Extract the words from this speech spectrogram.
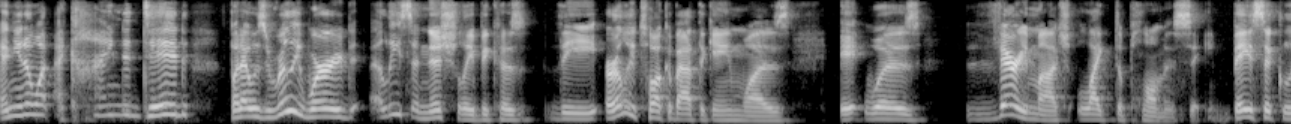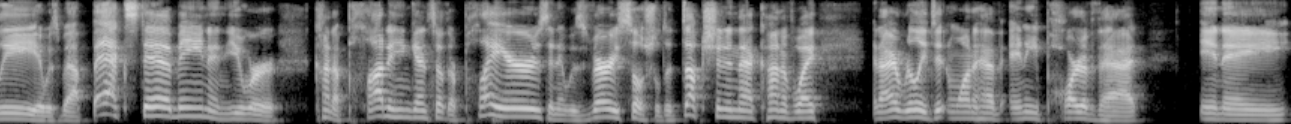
And you know what? I kind of did, but I was really worried, at least initially, because the early talk about the game was it was very much like diplomacy. Basically, it was about backstabbing and you were kind of plotting against other players, and it was very social deduction in that kind of way. And I really didn't want to have any part of that in a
